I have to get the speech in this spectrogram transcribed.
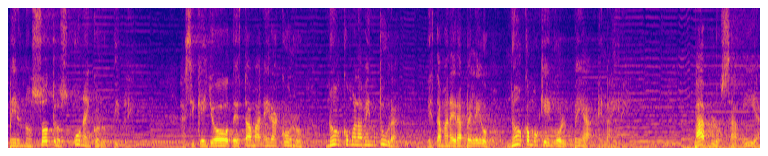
pero nosotros una incorruptible. Así que yo de esta manera corro, no como la aventura, de esta manera peleo, no como quien golpea el aire. Pablo sabía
